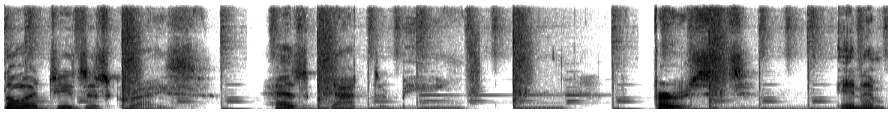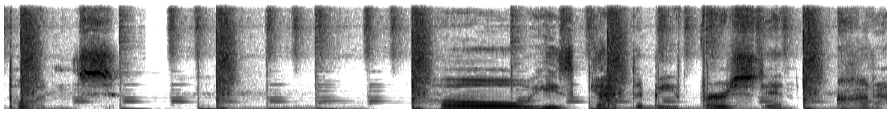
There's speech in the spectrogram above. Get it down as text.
Lord Jesus Christ has got to be first in importance. Oh, he's got to be first in honor.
